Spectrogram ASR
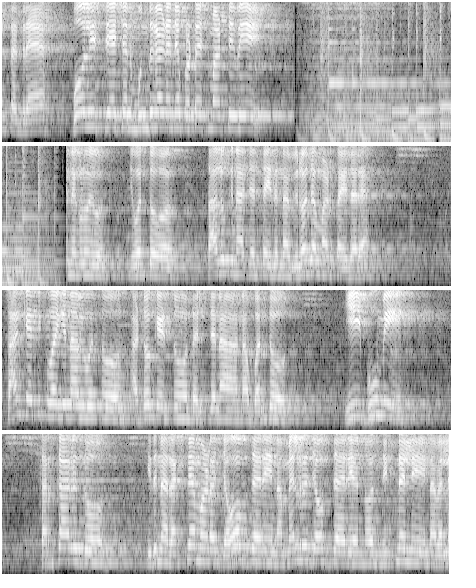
ಅಂತಂದರೆ ಪೊಲೀಸ್ ಸ್ಟೇಷನ್ ಮುಂದ್ಗಡೆನೆ ಪ್ರೊಟೆಸ್ಟ್ ಮಾಡ್ತೀವಿ. ಇವತ್ತು ತಾಲೂಕಿನಾದ್ಯಂತ ಇದನ್ನು ವಿರೋಧ ಮಾಡ್ತಾ ಇದ್ದಾರೆ. ಸಾಂಕೇತಿಕವಾಗಿ ನಾವಿವತ್ತು ಅಡ್ವೊಕೇಟ್ಸು ಒಂದಷ್ಟು ಜನ ನಾವು ಬಂದು ಈ ಭೂಮಿ ಸರ್ಕಾರದ್ದು ಇದನ್ನು ರಕ್ಷಣೆ ಮಾಡೋ ಜವಾಬ್ದಾರಿ ನಮ್ಮೆಲ್ಲರ ಜವಾಬ್ದಾರಿ ಅನ್ನೋ ನಿಟ್ಟಿನಲ್ಲಿ ನಾವೆಲ್ಲ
